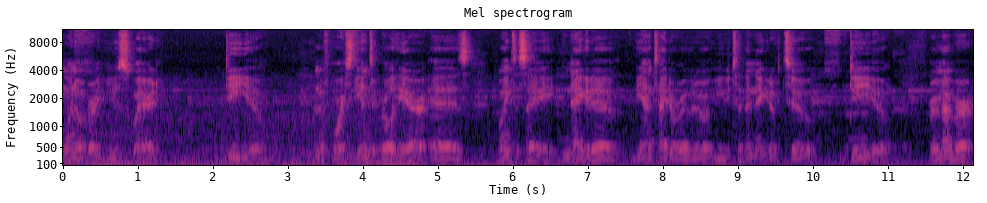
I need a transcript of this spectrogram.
1 over u squared du. And of course the integral here is going to say negative the antiderivative of u to the negative 2 du. Remember,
